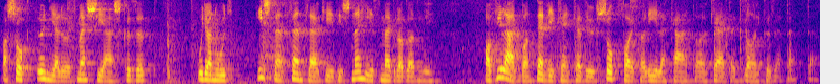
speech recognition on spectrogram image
a sok önjelölt messiás között, ugyanúgy Isten szent lelkét is nehéz megragadni a világban tevékenykedő sokfajta lélek által keltett zaj közepette.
